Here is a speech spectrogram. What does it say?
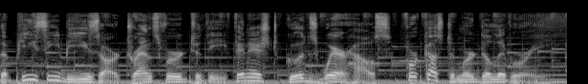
the PCBs are transferred to the finished goods warehouse for customer delivery.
